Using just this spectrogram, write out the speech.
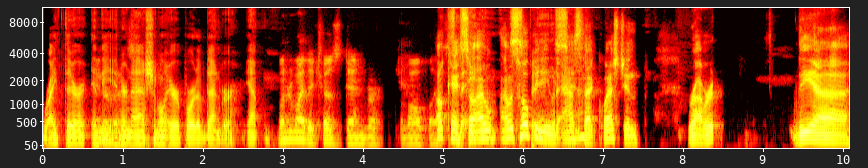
Right there in the International Airport of Denver. Yep. Wonder why they chose Denver of all places. Okay, so I, I was hoping you would ask yeah. that question, Robert. The uh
